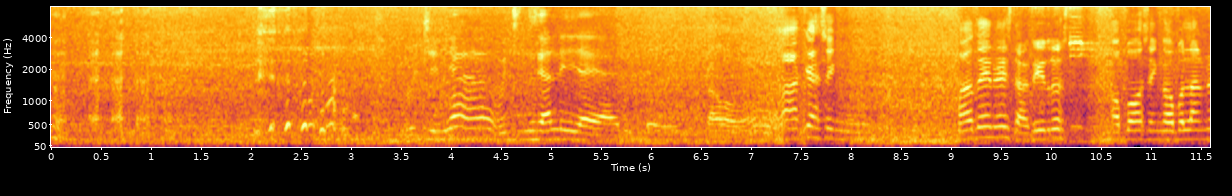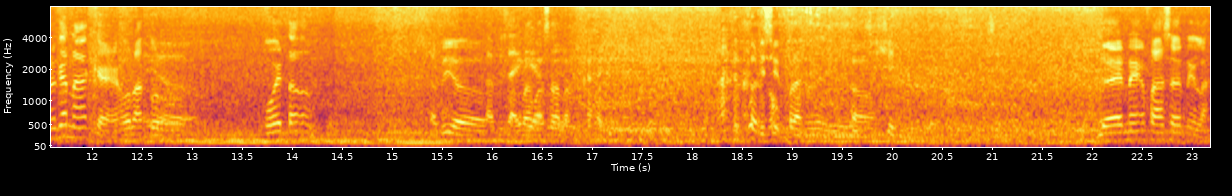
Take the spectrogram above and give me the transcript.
bucinnya bucin sekali ya Oh. Akeh sing Maten wis dadi terus apa sing kopelan kan akeh ora kur. Iya. Kowe tok. Tapi ya tapi saya masalah. aku ngopran Oh. Ya enek fase nih lah.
